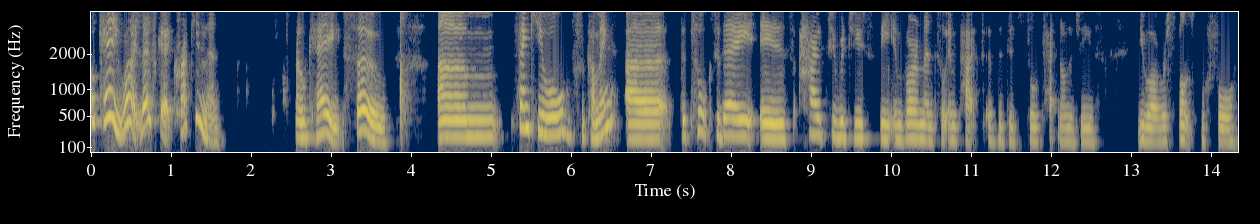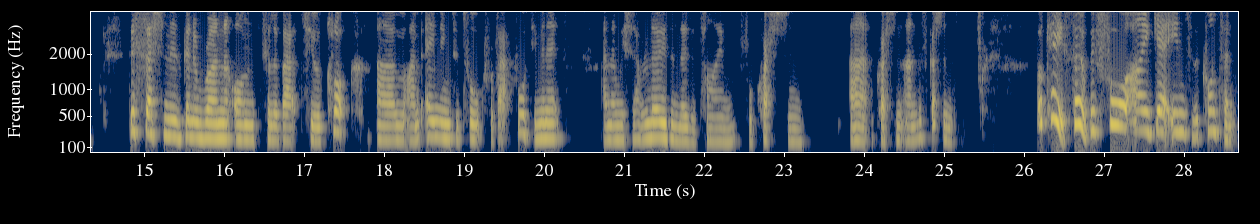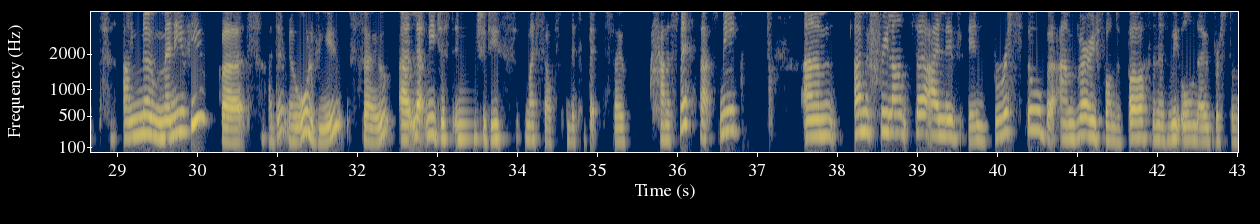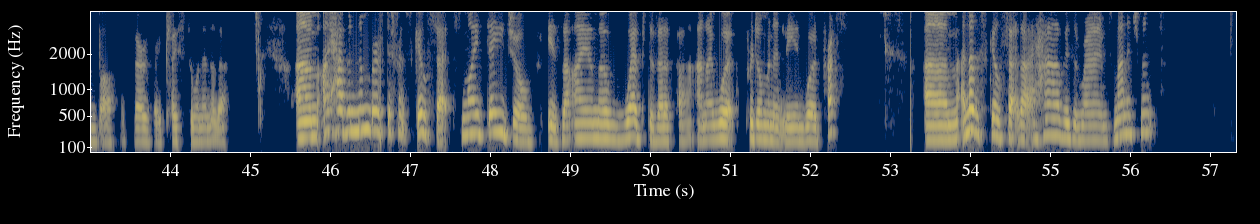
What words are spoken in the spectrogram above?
Okay, right, let's get cracking then. Okay, so um, thank you all for coming. Uh, the talk today is how to reduce the environmental impact of the digital technologies you are responsible for. This session is going to run on till about two o'clock. Um, I'm aiming to talk for about 40 minutes and then we should have loads and loads of time for question, uh, question and discussions. Okay, so before I get into the content, I know many of you, but I don't know all of you. So uh, let me just introduce myself a little bit. So Hannah Smith, that's me. Um, I'm a freelancer. I live in Bristol, but I'm very fond of Bath. And as we all know, Bristol and Bath are very, very close to one another. Um, I have a number of different skill sets. My day job is that I am a web developer and I work predominantly in WordPress. Um, another skill set that I have is around management.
